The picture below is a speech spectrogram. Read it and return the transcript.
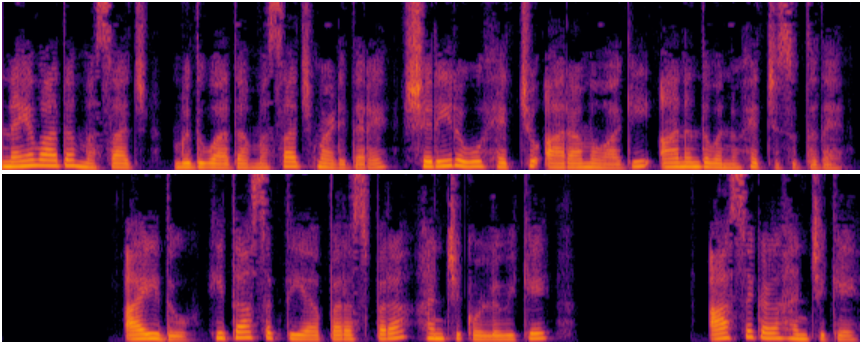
ನಯವಾದ ಮಸಾಜ್, ಮೃದುವಾದ ಮಸಾಜ್ ಮಾಡಿದರೆ ಶರೀರವು ಹೆಚ್ಚು ಆರಾಮವಾಗಿ ಆನಂದವನ್ನು ಹೆಚ್ಚಿಸುತ್ತದೆ. ಐದು, ಹಿತಾಸಕ್ತಿಯ ಪರಸ್ಪರ ಹಂಚಿಕೊಳ್ಳುವಿಕೆ. ಆಸೆಗಳ ಹಂಚಿಕೆ.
